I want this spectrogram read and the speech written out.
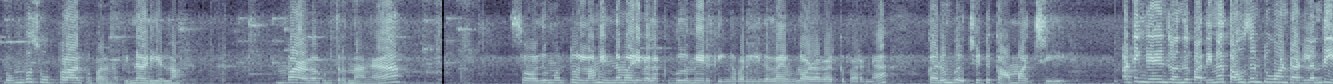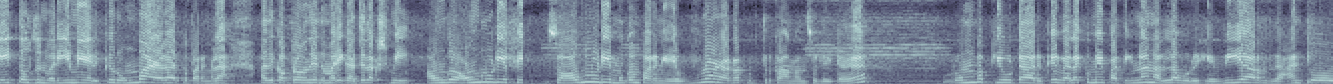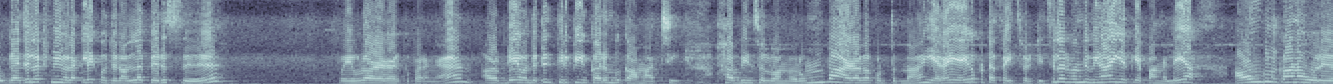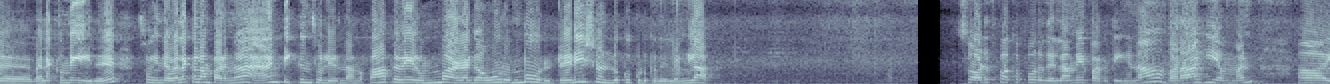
ரொம்ப சூப்பராக இருக்குது பாருங்கள் பின்னாடி எல்லாம். ரொம்ப அழகாக கொடுத்துருந்தாங்க. ஸோ அது மட்டும் இல்லாமல் இந்த மாதிரி விளக்குகளுமே இருக்குது இங்கே பாருங்கள் இதெல்லாம் எவ்வளோ அழகாக இருக்குது பாருங்கள் கரும்பு வச்சுட்டு காமாட்சி. ஸ்டார்டிங் ரேஞ்ச் வந்து பார்த்தீங்கன்னா தௌசண்ட் டூ ஹண்ட்ரட்லேருந்து எயிட் தௌசண்ட் வரையுமே இருக்குது ரொம்ப அழகாக இருக்குது பாருங்களேன். அதுக்கப்புறம் வந்து இந்த மாதிரி கஜலக்ஷ்மி அவங்க அவங்களுடைய ஃபே ஸோ அவங்களுடைய முகம் பாருங்கள் எவ்வளோ அழகாக கொடுத்துருக்காங்கன்னு சொல்லிட்டு. ரொம்ப க்யூட்டாக இருக்குது விளக்குமே பார்த்தீங்கன்னா நல்ல ஒரு ஹெவியாக இருந்தது. அண்ட் ஸோ கஜலக்ஷ்மி விளக்குலேயே கொஞ்சம் நல்ல பெருசு. இப்போ எவ்வளோ அழகாக இருக்குது பாருங்கள் அப்படியே வந்துட்டு திருப்பியும் கரும்பு காமாட்சி அப்படின்னு சொல்லுவாங்க. ரொம்ப அழகாக கொடுத்துருந்தாங்க. இற ஏகப்பட்ட சைஸ் வெரைட்டி சிலர் வந்து விநாயகர் கேட்பாங்க இல்லையா? அவங்களுக்கான ஒரு விளக்குமே இது. ஸோ இந்த விளக்கெல்லாம் பாருங்கள் ஆன்டிக்குன்னு சொல்லியிருந்தாங்க. பார்க்கவே ரொம்ப அழகாகவும் ரொம்ப ஒரு ட்ரெடிஷ்னல் லுக்கு கொடுக்குது இல்லைங்களா? ஸோ அடுத்து பார்க்க போகிறது எல்லாமே பார்த்தீங்கன்னா வராகி அம்மன்.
